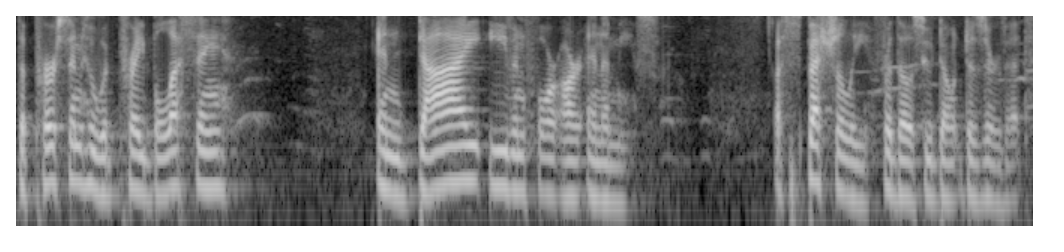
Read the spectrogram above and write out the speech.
The person who would pray blessing and die even for our enemies, especially for those who don't deserve it.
